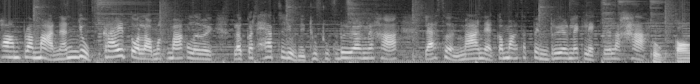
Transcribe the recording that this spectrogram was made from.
ความประมาทนั้นอยู่ใกล้ตัวเรามากๆเลย แล้วก็แทบจะอยู่ในทุกๆ เรื่องนะคะ และส่วนมากเนี่ยก็มักจะเป็นเรื่องเล็กๆด้วยล่ะค่ะ ถูกต้อง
